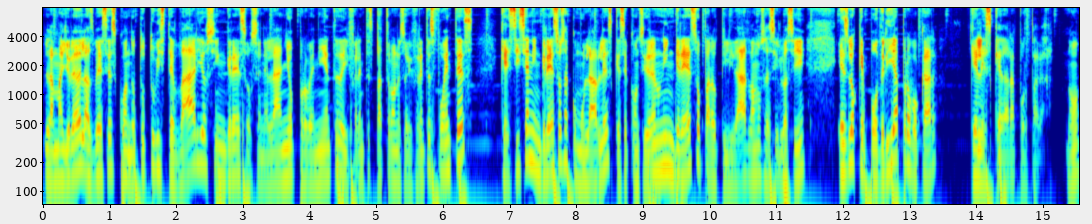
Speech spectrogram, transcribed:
la mayoría de las veces cuando tú tuviste varios ingresos en el año provenientes de diferentes patrones o diferentes fuentes, que sí sean ingresos acumulables, que se consideren un ingreso para utilidad, vamos a decirlo así, es lo que podría provocar que les quedara por pagar. ¿no?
